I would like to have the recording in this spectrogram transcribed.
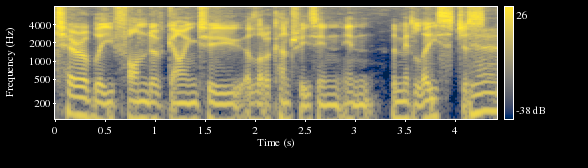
terribly fond of going to a lot of countries in, in the Middle East. Just yeah.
